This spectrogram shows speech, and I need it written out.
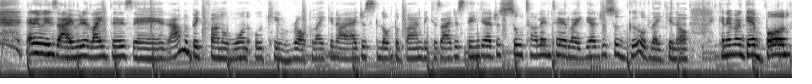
anyways i really like this and i'm a big fan of one ok rock. Like you know i just love the band because i just think they're just so talented. Like they're just so good. Like you know can never get bored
